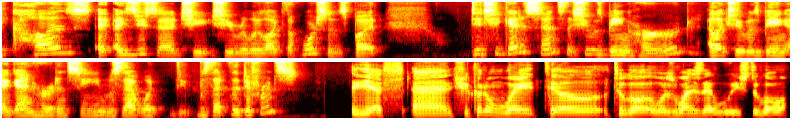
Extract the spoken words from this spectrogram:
because, as you said, she, she really liked the horses, but did she get a sense that she was being heard? Like she was being, again, heard and seen? Was that what, was that the difference? Yes. And she couldn't wait till to go. It was Wednesday we used to go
